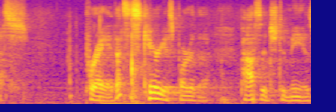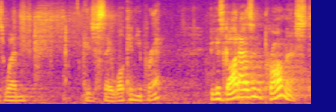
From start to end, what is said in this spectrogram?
us. Pray. That's the scariest part of the passage to me, is when you just say, Well, can you pray? Because God hasn't promised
